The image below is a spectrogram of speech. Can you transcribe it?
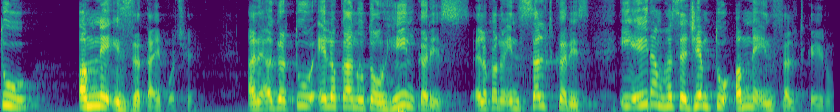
તું અમને ઇજ્જત આપ્યો છે. અને અગર તું એ લોકોનું તોહીન કરીશ, એ લોકોનું ઇન્સલ્ટ કરીશ એ એવી નામ હશે જેમ તું અમને ઇન્સલ્ટ કર્યો.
